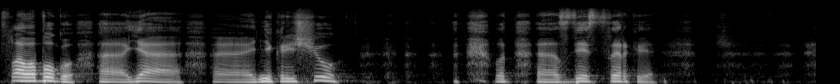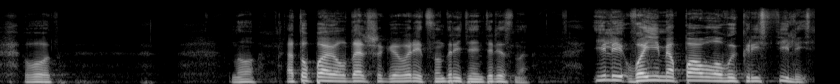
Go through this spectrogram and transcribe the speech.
Слава Богу, э, я э, не крещу вот э, здесь в церкви. Вот. Но, а то Павел дальше говорит, смотрите, интересно. Или во имя Павла вы крестились.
